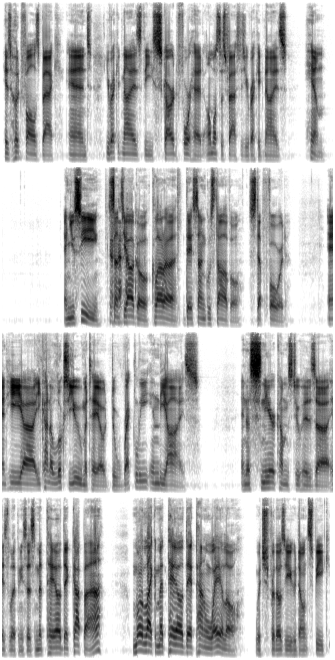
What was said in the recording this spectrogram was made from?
His hood falls back, and you recognize the scarred forehead almost as fast as you recognize him. And you see Santiago Clara de San Gustavo step forward. And he, uh, he kind of looks you, Mateo, directly in the eyes. And a sneer comes to his uh, his lip, and he says, "Mateo de Capa, huh? More like Mateo de Panuelo," which, for those of you who don't speak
